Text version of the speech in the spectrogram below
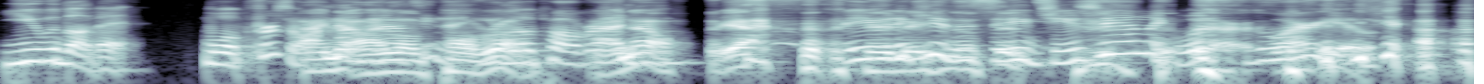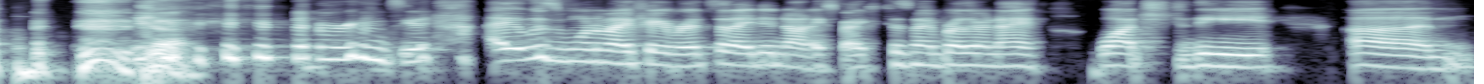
You would love it. Well, first of all, I know. I love Paul that? You Rudd. love Paul Rudd. I know. Yeah. Are you a Kansas no City. Chiefs fan? Like, what? Are, who are you? yeah. yeah. You've never even seen it. It was one of my favorites that I did not expect because my brother and I watched the um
